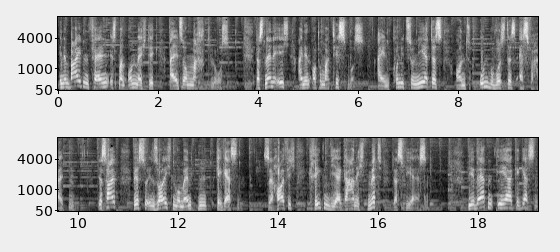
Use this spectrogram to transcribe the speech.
In den beiden Fällen ist man ohnmächtig, also machtlos. Das nenne ich einen Automatismus, ein konditioniertes und unbewusstes Essverhalten. Deshalb wirst du in solchen Momenten gegessen. Sehr häufig kriegen wir gar nicht mit, dass wir essen. Wir werden eher gegessen.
